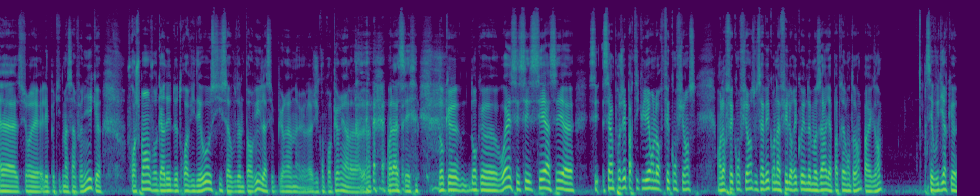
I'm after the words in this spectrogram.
euh, sur les, petites mains symphoniques. Franchement, vous regardez deux trois vidéos, si ça vous donne pas envie, là c'est plus rien, là j'y comprends plus rien. Là. voilà, c'est donc euh, donc euh, ouais, c'est c'est assez, c'est un projet particulier. On leur fait confiance, on leur fait confiance. Vous savez qu'on a fait le Requiem de Mozart il y a pas très longtemps, par exemple. C'est vous dire que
